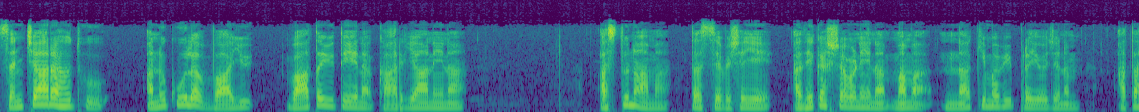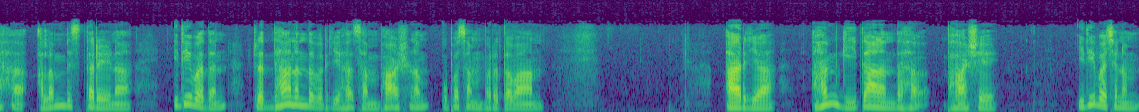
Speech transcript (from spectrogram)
सञ्चारः तु अनुकूलवातयुतेन कार्यानेन। अस्तु नाम तस्य विषये अधिकश्रवणेन मम न किमपि प्रयोजनम्। अतः अलं विस्तरेण। इति वदन् श्रद्धानन्दवर्यः सम्भाषणम् उपसंहृतवान्। आर्य अहम् गीतानन्दः भाषे इति वचनं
